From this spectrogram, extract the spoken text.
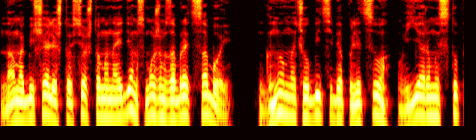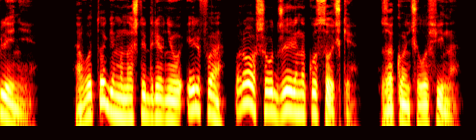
Нам обещали, что все, что мы найдем, сможем забрать с собой. Гном начал бить себя по лицу в яром исступлении. А в итоге мы нашли древнего эльфа, порвавшего Джерри на кусочки. — закончила Фина.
